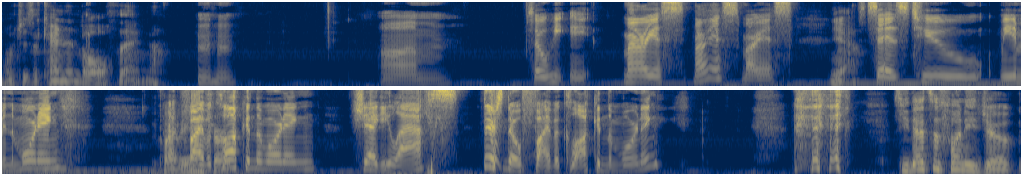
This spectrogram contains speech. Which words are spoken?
which is a cannonball thing. mm-hmm. Um. So he, he Marius Marius Marius Yeah, says to meet him in the morning five, at five sharp. o'clock in the morning. Shaggy laughs. There's no five o'clock in the morning. See, that's a funny joke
